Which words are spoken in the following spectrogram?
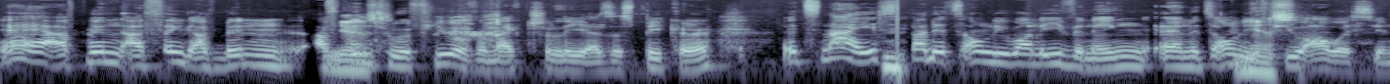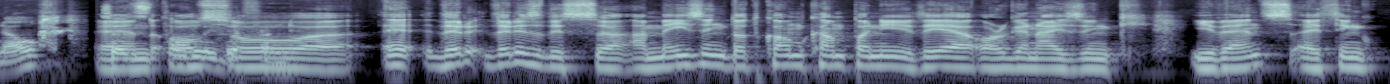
Yeah, I've been. I think I've been. I've yes. been to a few of them actually as a speaker. It's nice, but it's only one evening and it's only yes. a few hours. You know. So and totally also, uh, eh, there there is this uh, amazing.com company. They are organizing events. I think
